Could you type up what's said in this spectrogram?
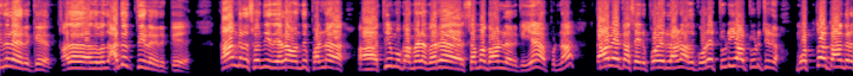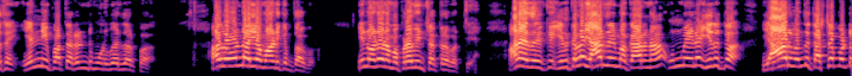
இதில் இருக்கு. அதாவது அது வந்து அதிருப்தியில் இருக்கு. காங்கிரஸ் வந்து இதெல்லாம் வந்து பண்ண திமுக மேலே வேற செம கவனில் இருக்கு. ஏன் அப்படின்னா தாவேக்கா சைடு போயிடலான்னு அதுக்கு ஒரே துடியா துடிச்சிருக்கேன் மொத்த காங்கிரஸை எண்ணி பார்த்தா ரெண்டு மூணு பேர் தான் இருப்பா அதில் ஒன்று ஐயா மாணிக்கம் தாகூர் இன்னொன்று நம்ம பிரவீன் சக்கரவர்த்தி. ஆனால் இதுக்கு இதுக்கெல்லாம் யார் தெரியுமா காரணம்? உண்மையில் இதுக்கு யார் வந்து கஷ்டப்பட்டு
